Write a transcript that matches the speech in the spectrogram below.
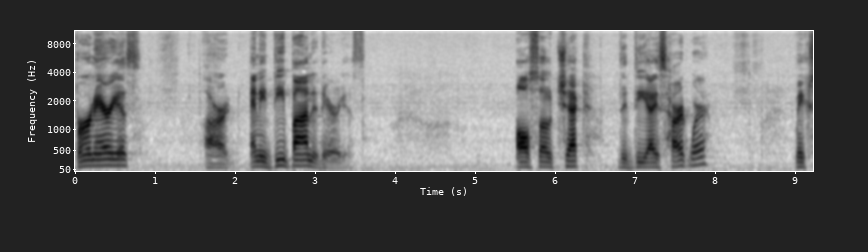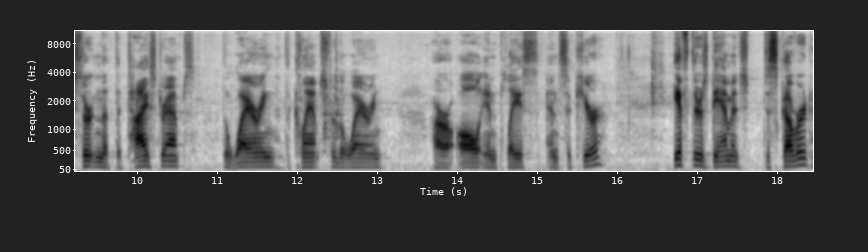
burn areas, or any debonded areas. Also check the de-ice hardware. Make certain that the tie straps, the wiring, the clamps for the wiring are all in place and secure. If there's damage discovered,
